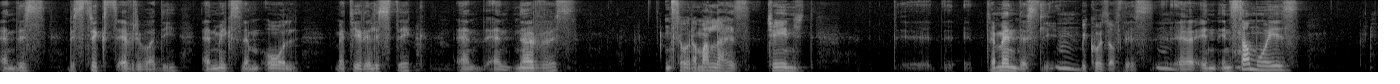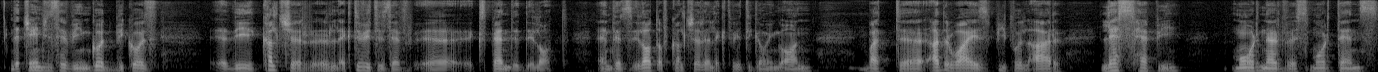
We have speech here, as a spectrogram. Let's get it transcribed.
and this restricts everybody and makes them all materialistic and, and nervous. And so Ramallah has changed tremendously mm. because of this. Mm. Uh, in, in some ways, the changes have been good because uh, the cultural activities have uh, expanded a lot. And there's a lot of cultural activity going on. But uh, otherwise, people are less happy, more nervous, more tense,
